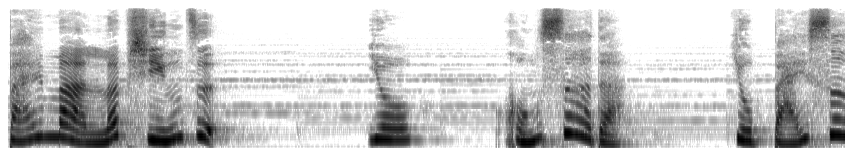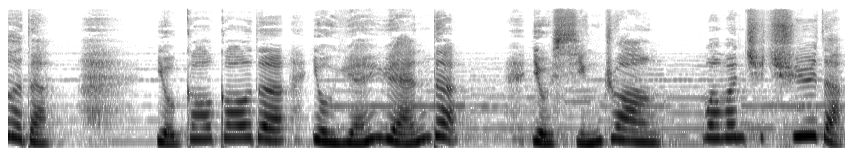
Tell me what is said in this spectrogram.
摆满了瓶子，有红色的，有白色的，有高高的，有圆圆的，有形状弯弯曲曲的，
